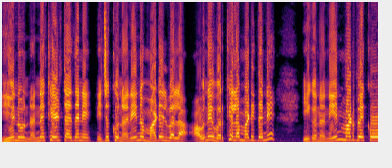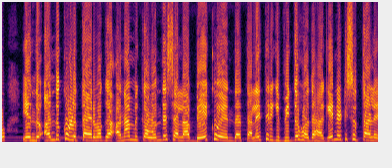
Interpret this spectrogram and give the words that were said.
ಏನು ನನ್ನ ಕೇಳ್ತಾ ಇದ್ದಾನೆ? ನಿಜಕ್ಕೂ ನಾನೇನು ಮಾಡಿಲ್ವಲ್ಲ? ಅವನೇ ವರ್ಕ್ ಎಲ್ಲ ಮಾಡಿದ್ದಾನೆ? ಈಗ ನಾನೇನ್ ಮಾಡಬೇಕು ಎಂದು ಅಂದುಕೊಳ್ಳುತ್ತಾ ಇರುವಾಗ ಅನಾಮಿಕ ಒಂದೇ ಸಲ ಬೇಕು ಎಂದ ತಲೆ ತಿರುಗಿ ಬಿದ್ದು ಹೋದ ಹಾಗೆ ನಟಿಸುತ್ತಾಳೆ.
